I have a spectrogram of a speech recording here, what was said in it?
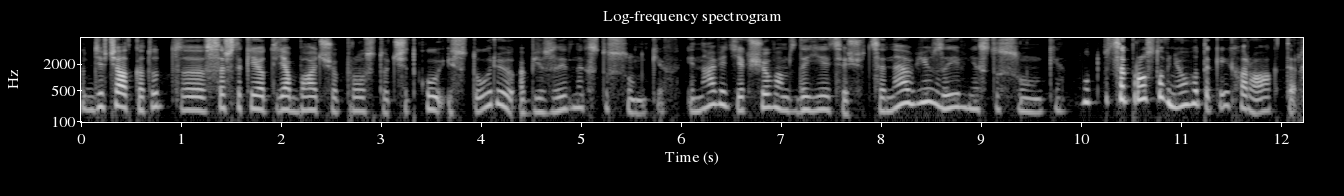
От, дівчатка, тут е, все ж таки от я бачу просто чітку історію аб'юзивних стосунків. І навіть якщо вам здається, що це не аб'юзивні стосунки, ну це просто в нього такий характер,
